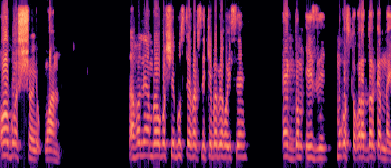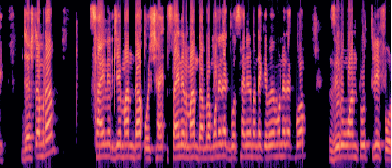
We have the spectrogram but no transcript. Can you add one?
অবশ্যই ওয়ান তাহলে আমরা অবশ্যই বুঝতে পারছি কীভাবে হয়েছে একদম ইজি মুখস্থ করার দরকার নাই। জাস্ট আমরা সাইনের যে মানটা, ওই সাইনের মানটা আমরা মনে রাখব। সাইনের মানটা কীভাবে মনে রাখব? Zero one two three four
